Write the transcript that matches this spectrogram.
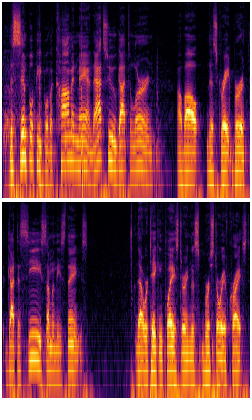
The simple people, the common man. That's who got to learn about this great birth, got to see some of these things that were taking place during this birth story of Christ.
